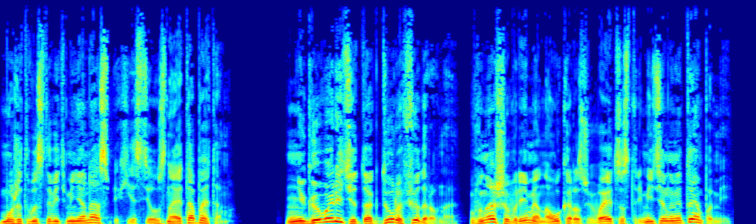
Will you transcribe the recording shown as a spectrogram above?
может выставить меня на смех, если узнает об этом. «Не говорите так, Дора Федоровна. В наше время наука развивается стремительными темпами.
